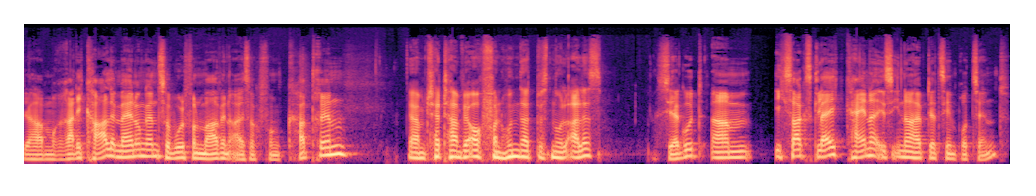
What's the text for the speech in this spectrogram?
Wir haben radikale Meinungen, sowohl von Marvin als auch von Katrin. Ja, im Chat haben wir auch von 100 bis 0 alles. Sehr gut. Ähm, ich sag's gleich, keiner ist innerhalb der 10%.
